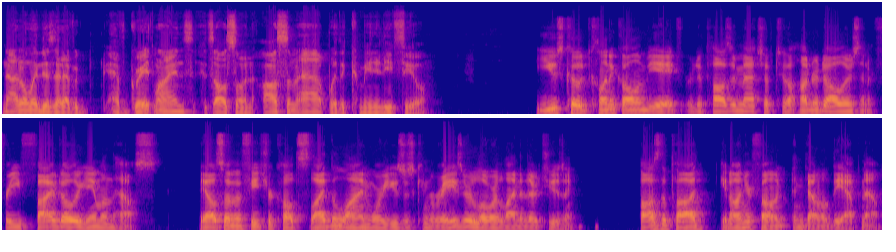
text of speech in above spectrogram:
Not only does it have a, have great lines, it's also an awesome app with a community feel. Use code ClinicAllNBA for deposit match up to $100 and a free $5 game on the house. They also have a feature called Slide the Line where users can raise or lower a line of their choosing. Pause the pod, get on your phone, and download the app now.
